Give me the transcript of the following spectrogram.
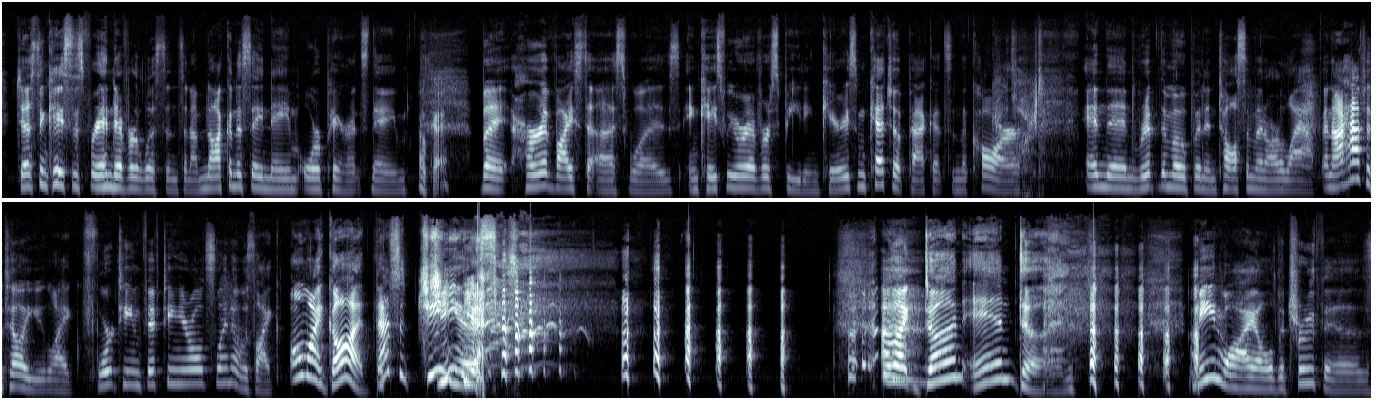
just in case this friend ever listens. And I'm not gonna say name or parent's name. Okay. But her advice to us was, in case we were ever speeding, carry some ketchup packets in the car. Oh, and then rip them open and toss them in our lap. And I have to tell you, like 14, 15 year old Selena was like, oh my God, that's a genius. I'm like, done and done. Meanwhile, the truth is,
